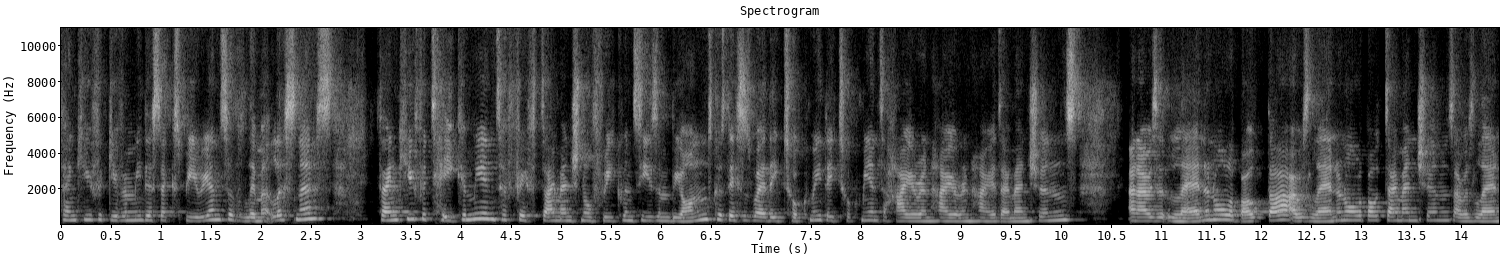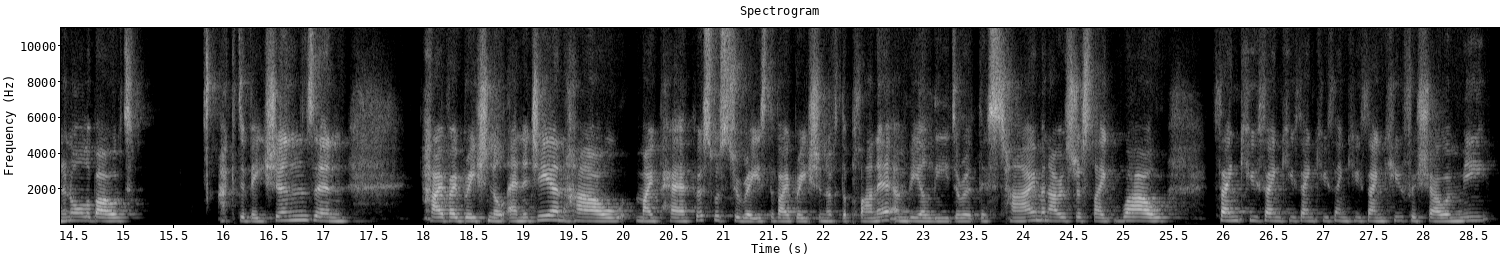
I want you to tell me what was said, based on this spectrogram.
Thank you for giving me this experience of limitlessness. Thank you for taking me into fifth dimensional frequencies and beyond, because this is where they took me. They took me into higher and higher and higher dimensions and I was learning all about that. I was learning all about dimensions. I was learning all about activations and high vibrational energy and how my purpose was to raise the vibration of the planet and be a leader at this time. And I was just like, wow, thank you, thank you, thank you, thank you, thank you for showing me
